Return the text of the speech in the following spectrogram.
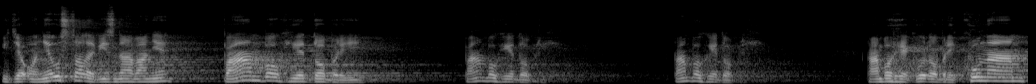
Ide o neustále vyznávanie, Pán Boh je dobrý. Pán Boh je dobrý. Pán Boh je dobrý. Pán Boh je dobrý ku nám,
